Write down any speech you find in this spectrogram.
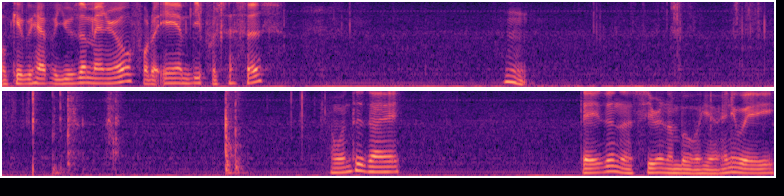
Okay, we have a user manual for the AMD processors. Hmm. I wonder that there isn't a serial number over here. Anyway,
